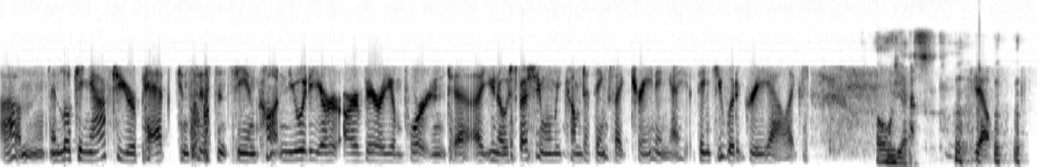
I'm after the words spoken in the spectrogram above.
um, and looking after your pet. Consistency and continuity are are very important. Uh, you know, especially when we come to things like training. I think you would agree, Alex. Oh yes. yeah.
